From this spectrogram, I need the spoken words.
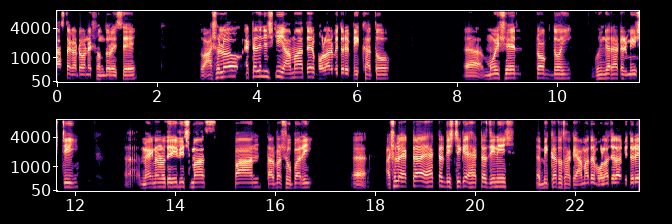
রাস্তাঘাটও অনেক সুন্দর হয়েছে তো আসলেও একটা জিনিস কি, আমাদের ভোলার ভিতরে বিখ্যাত মহিষের টক দই ঘুঙ্গারহাটের মিষ্টি মেঘনা নদীর ইলিশ মাছ, পান, তারপর সুপারি। আসলে একটা একটা ডিস্ট্রিক্টে একটা জিনিস বিখ্যাত থাকে। আমাদের ভোলা জেলার ভিতরে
